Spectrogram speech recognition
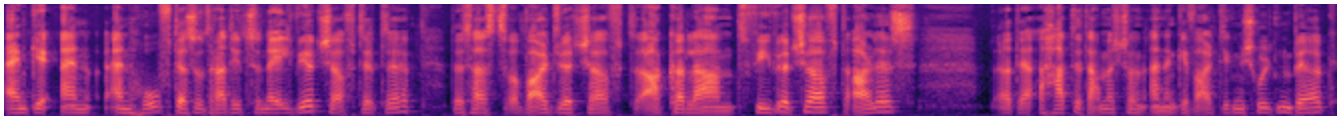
ein, ein, ein Hof, der so traditionell wirtschaftete, das heißt Waldwirtschaft, Ackerland, Viehwirtschaft, alles, äh, der hatte damals schon einen gewaltigen Schuldenberg,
